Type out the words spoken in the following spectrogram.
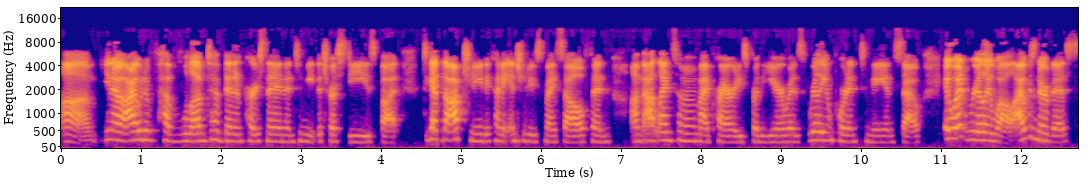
um, you know, I would have, have loved to have been in person and to meet the trustees, but to get the opportunity to kind of introduce myself and um, outline some of my priorities for the year was really important to me. And so it went really well. I was nervous,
